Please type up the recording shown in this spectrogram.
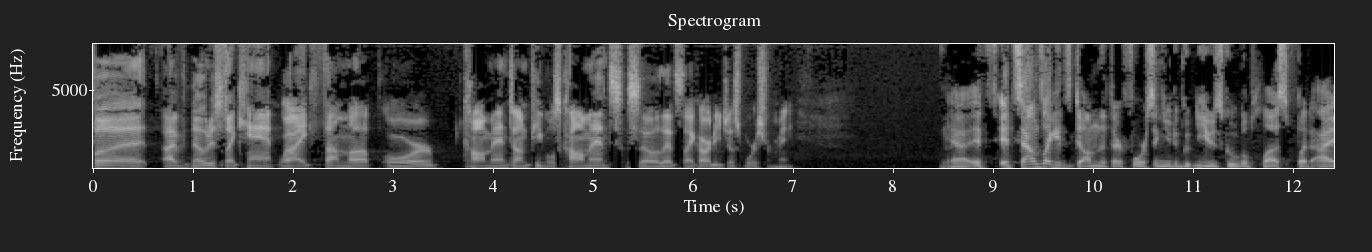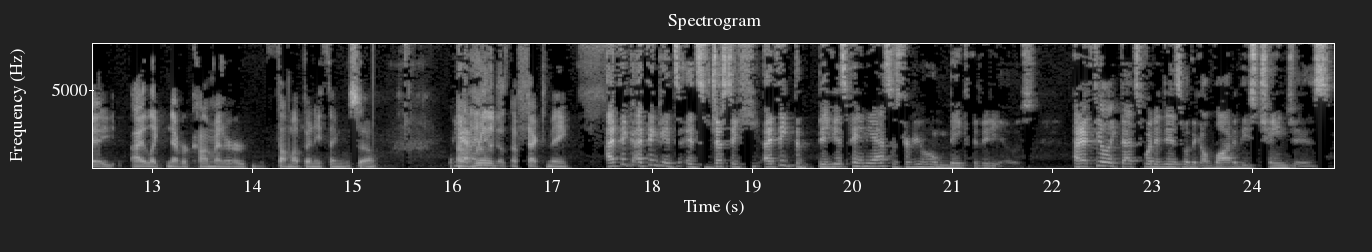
but I've noticed I can't like thumb up or comment on people's comments, so that's like already just worse for me. Yeah, it it sounds like it's dumb that they're forcing you to use Google Plus, but I I like never comment or thumb up anything, so Yeah. it really doesn't affect me. I think I think it's it's just a. hu- I think the biggest pain in the ass is for people who make the videos, and I feel like that's what it is with like a lot of these changes.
